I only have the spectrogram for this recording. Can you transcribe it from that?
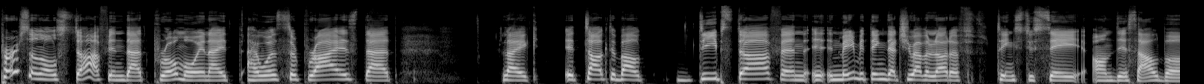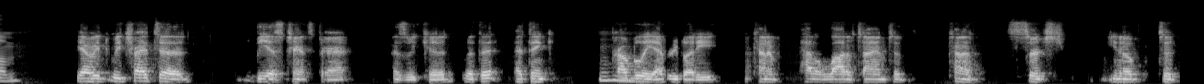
personal stuff in that promo and I I was surprised that like it talked about deep stuff and it, it made me think that you have a lot of things to say on this album. Yeah, we we tried to be as transparent as we could with it. I think mm-hmm. probably everybody kind of had a lot of time to kind of search, you know, to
